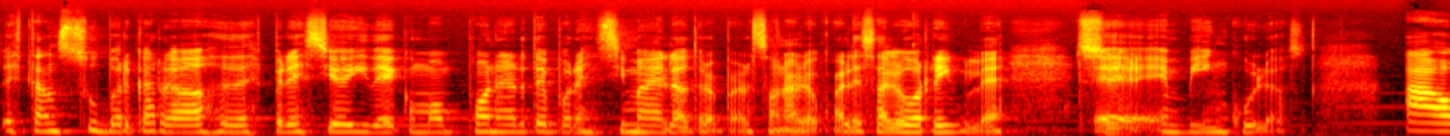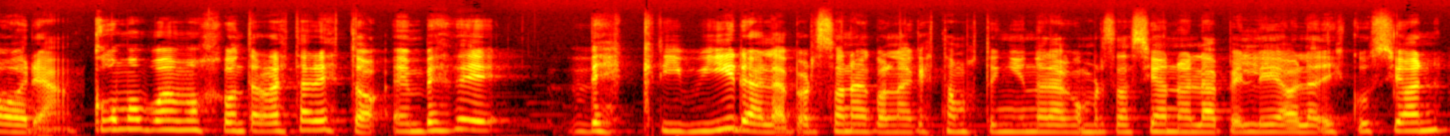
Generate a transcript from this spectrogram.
están súper cargados de desprecio y de como ponerte por encima de la otra persona, lo cual es algo horrible Sí. eh, en vínculos. Ahora, ¿cómo podemos contrarrestar esto? En vez de describir a la persona con la que estamos teniendo la conversación o la pelea o la discusión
